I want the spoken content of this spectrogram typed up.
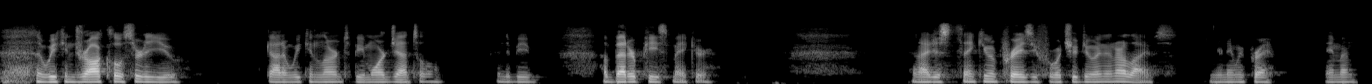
that we can draw closer to you, God, and we can learn to be more gentle and to be a better peacemaker. And I just thank you and praise you for what you're doing in our lives. In your name we pray. Amen.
